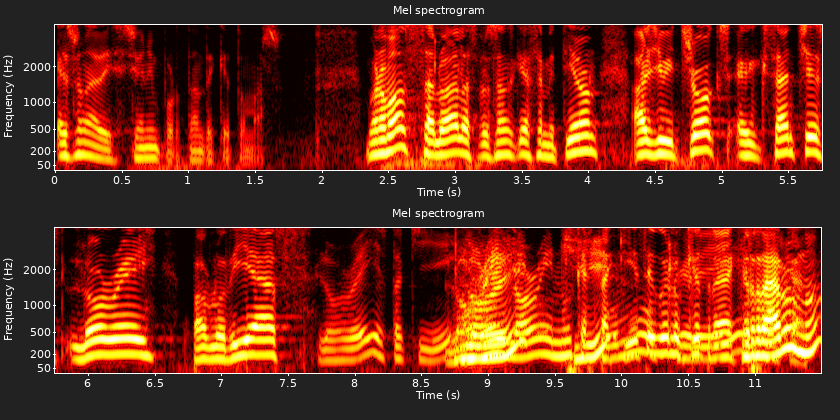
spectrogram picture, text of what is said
es una decisión importante que tomar. Bueno, vamos a saludar a las personas que ya se metieron. RGB Trucks, Eric Sánchez, Lorey, Pablo Díaz. Lorey está aquí. Lo- Lorey, ¿Lorey? Nunca ¿Qué? está aquí. Ese güey lo quiero traer aquí Qué raro. ¿no?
